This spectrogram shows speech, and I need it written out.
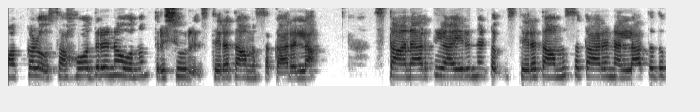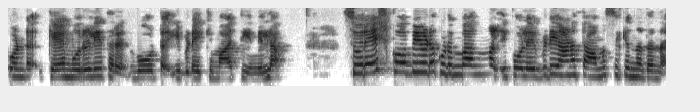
മക്കളോ സഹോദരനോ ഒന്നും തൃശൂരിൽ സ്ഥിരതാമസക്കാരല്ല. സ്ഥാനാർത്ഥിയായിരുന്നിട്ടും സ്ഥിരതാമസക്കാരനല്ലാത്തത് കൊണ്ട് കെ മുരളീധരൻ വോട്ട് ഇവിടേക്ക് മാറ്റിയുമില്ല സുരേഷ് ഗോപിയുടെ കുടുംബാംഗങ്ങൾ ഇപ്പോൾ എവിടെയാണ് താമസിക്കുന്നതെന്ന്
